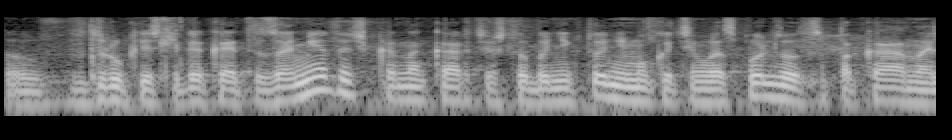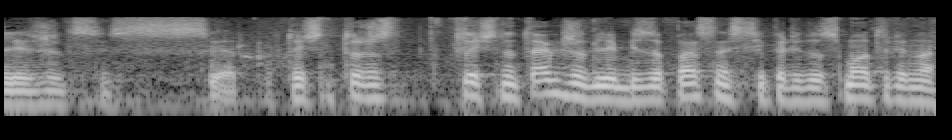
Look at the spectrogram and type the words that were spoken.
вдруг, если какая-то заметочка на карте, чтобы никто не мог этим воспользоваться, пока она лежит сверху. Точно, тоже, точно так же для безопасности предусмотрено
